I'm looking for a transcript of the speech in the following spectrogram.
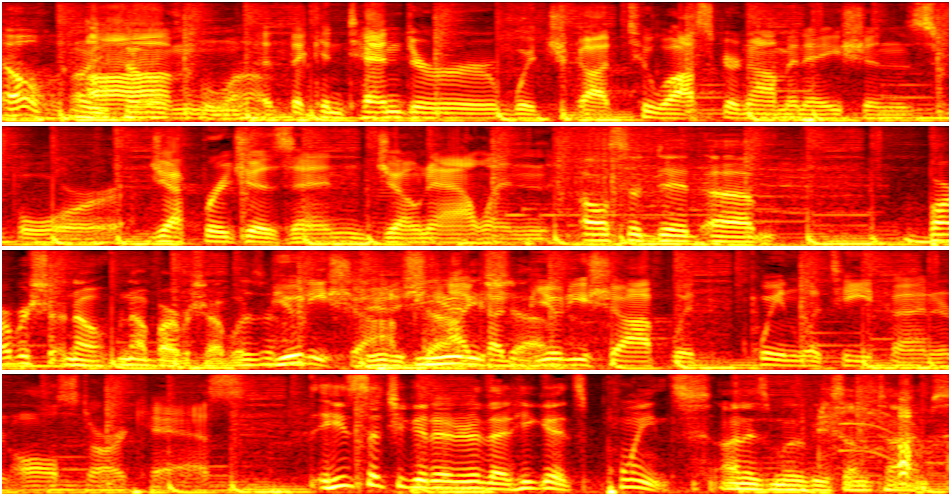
Oh, Oh, um, wow. The Contender, which got two Oscar nominations for Jeff Bridges and Joan Allen. Also did um, Barbershop. No, not Barbershop. Was it? Beauty Shop. Beauty Shop. I Beauty got Shop. Beauty Shop with Queen Latifah and an all-star cast. He's such a good editor that he gets points on his movie sometimes.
